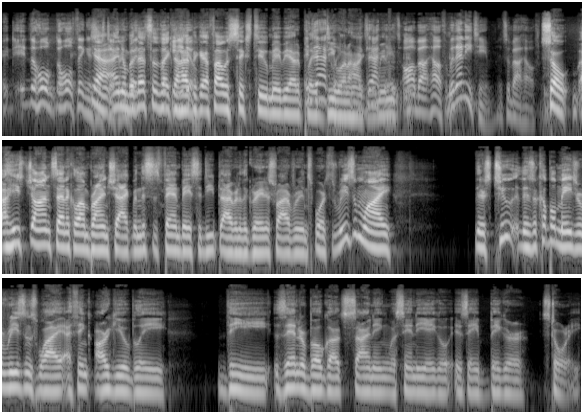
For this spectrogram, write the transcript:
it- it- the whole the whole thing is yeah, just I know, different, but that's like the hype. If I was six two, maybe I'd have played exactly, D one hockey. Exactly. I mean, it's all about health. With any team, it's about health. So uh, he's John Senecal. I'm Brian Shackman. This is Fan Base, a deep dive into the greatest rivalry in sports. The reason why there's two. There's a couple major reasons why I think arguably the Xander Bogaerts signing with San Diego is a bigger story.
